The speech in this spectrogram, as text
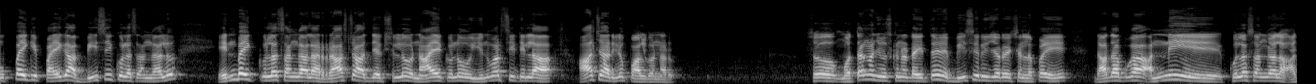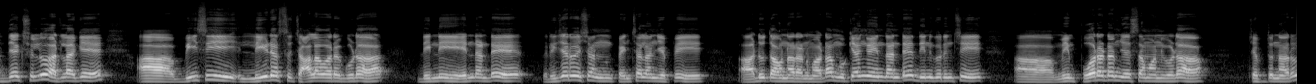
ముప్పైకి పైగా బీసీ కుల సంఘాలు ఎనభై కుల సంఘాల రాష్ట్ర అధ్యక్షులు నాయకులు యూనివర్సిటీల ఆచార్యులు పాల్గొన్నారు. సో మొత్తంగా చూసుకున్నట్టయితే బీసీ రిజర్వేషన్లపై దాదాపుగా అన్ని కుల సంఘాల అధ్యక్షులు అట్లాగే బీసీ లీడర్స్ చాలా వరకు కూడా దీన్ని ఏంటంటే రిజర్వేషన్ పెంచాలని చెప్పి అడుగుతా ఉన్నారనమాట ముఖ్యంగా ఏంటంటే దీని గురించి మేము పోరాటం చేస్తామని కూడా చెప్తున్నారు.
